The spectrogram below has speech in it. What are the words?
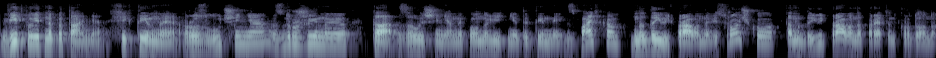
Відповідь на питання: фіктивне розлучення з дружиною та залишення неповнолітньої дитини з батьком надають право на відсрочку та надають право на перетин кордону.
